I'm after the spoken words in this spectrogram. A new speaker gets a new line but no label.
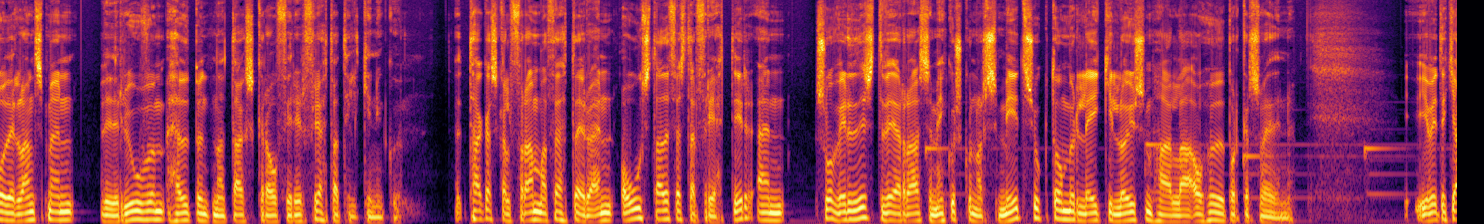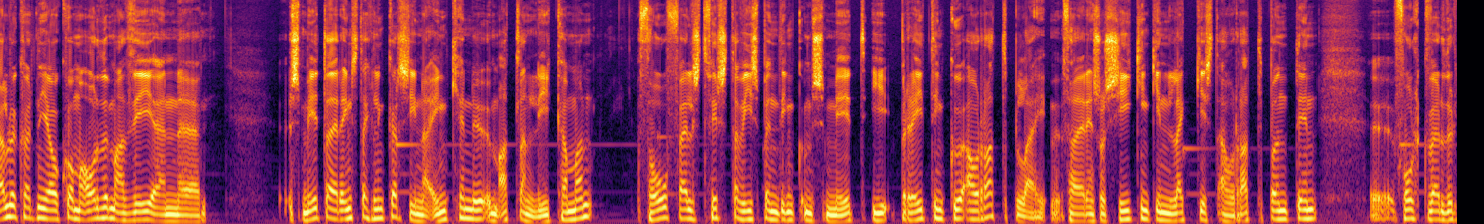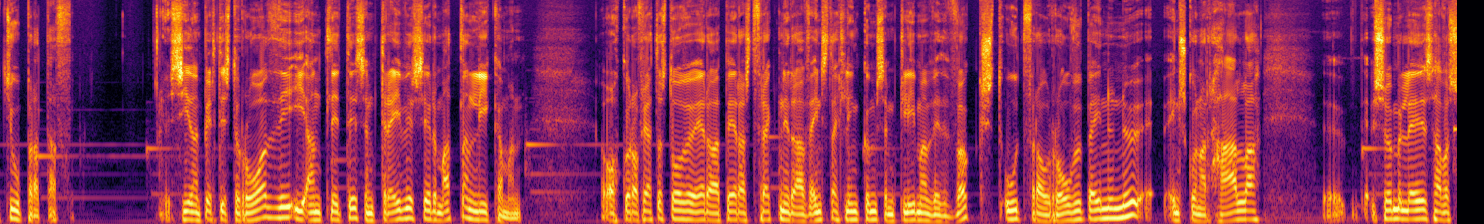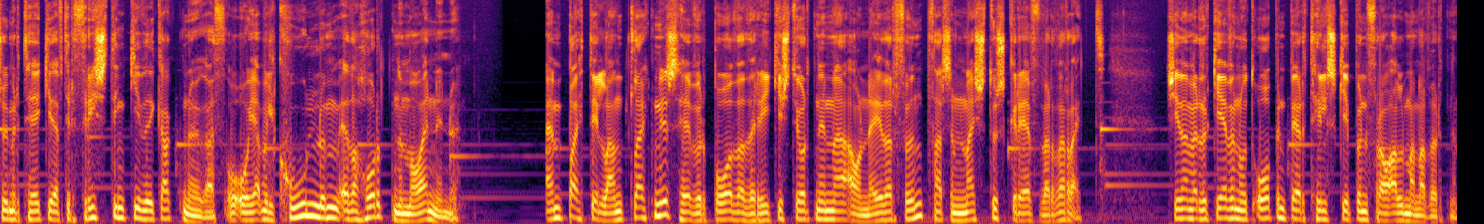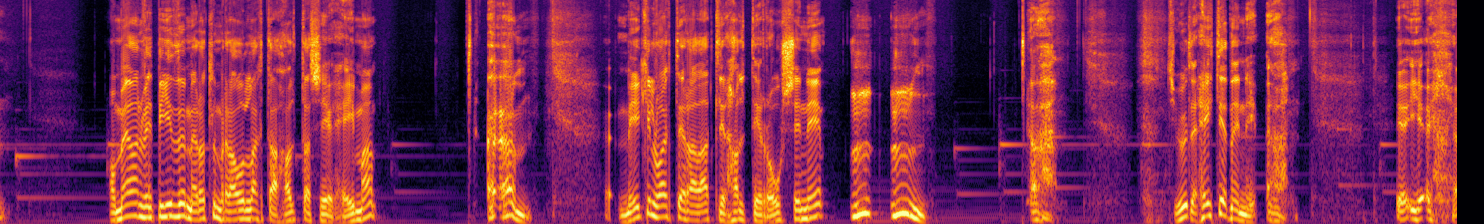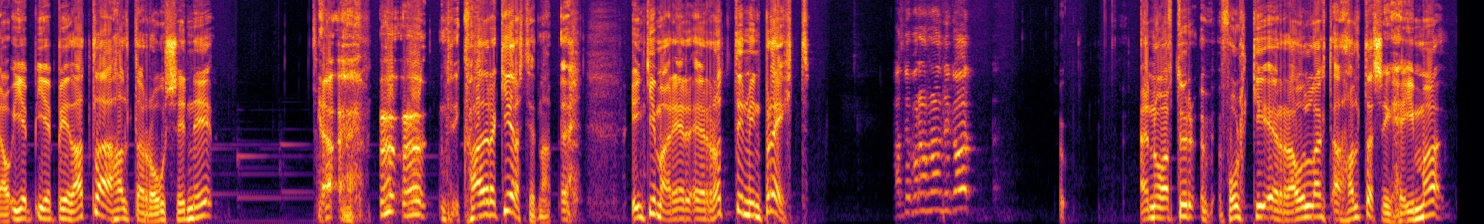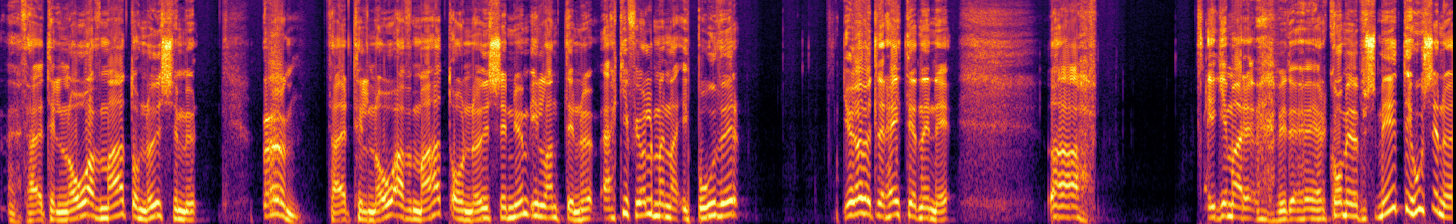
Góðir landsmenn, við rjúfum hefðbundna dagskrá fyrir fréttatilkynningu. Taka skal fram að þetta eru enn óstaðfestar fréttir en svo virðist vera sem einhvers konar smitsjúkdómur leiki lausum hala á höfuborgarsvæðinu. Ég veit ekki alveg hvernig ég á að koma orðum að því en uh, smitaðir einstaklingar sína einkennu um allan líkamann Þó fælst fyrsta vísbending um smitt í breytingu á rattblæ. Það er eins og síkingin leggist á rattböndin, fólk verður djúbratað. Síðan byrtist róði í andliti sem dreifir sér um allan líkamann. Okkur á fréttastofu er að berast fregnir af einstaklingum sem glíma við vöxt út frá rófubeininu, eins konar hala. Sömulegis hafa sömur tekið eftir þrýstingi við gagnaugað og, og jáfnvel kúlum eða hornum á enninu. Embætti landlæknis hefur bóðað ríkistjórnina á neyðarfund þar sem næstu skref verða rætt. Síðan verður gefin út ofinber tilskipun frá almannavörnum.
Og meðan við býðum er öllum ráðlagt að halda sig heima. Mikilvægt er að allir haldi rósinni. Tjúl er heitt hérna inni. Ég, já, ég, ég byrð alla að halda rósinni. Hvað er að gerast hérna? Ingimar, er, er röttin mín breytt?
Haldur bara fram til gott
Enn og aftur, fólki er ráðlagt að halda sig heima. Það er til nóg af mat og nöðsynjum. Um, það er til nóg af mat og nöðsynjum í landinu, ekki fjölmenna í búðir. Jöfnvellir heitt hérna inni. Uh, Ingimar, er komið upp smitt í húsinu?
